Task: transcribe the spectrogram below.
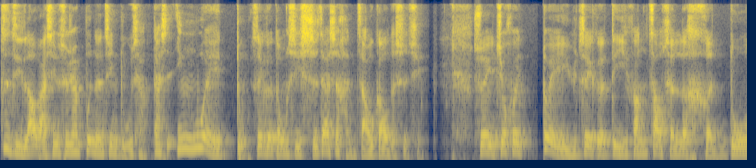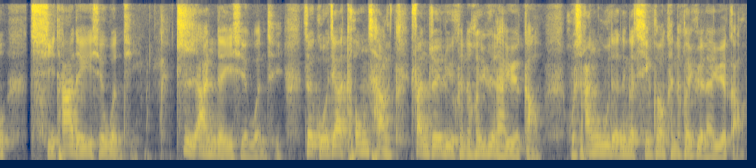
自己老百姓虽然不能进赌场，但是因为赌这个东西实在是很糟糕的事情，所以就会对于这个地方造成了很多其他的一些问题。治安的一些问题，这国家通常犯罪率可能会越来越高，或贪污的那个情况可能会越来越高。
